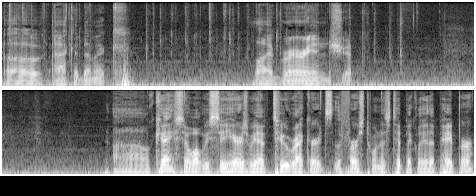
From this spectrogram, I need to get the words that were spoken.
of Academic Librarianship. Uh, okay, so what we see here is we have two records. The first one is typically the paper,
